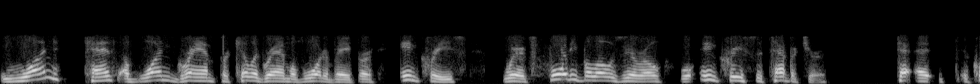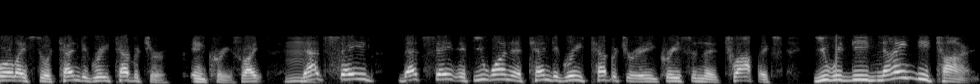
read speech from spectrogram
one tenth of one gram per kilogram of water vapor increase, where it's 40 below zero, will increase the temperature. Te- uh, it correlates to a 10 degree temperature increase, right? Mm. That same that same if you wanted a 10 degree temperature increase in the tropics, you would need 90 times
